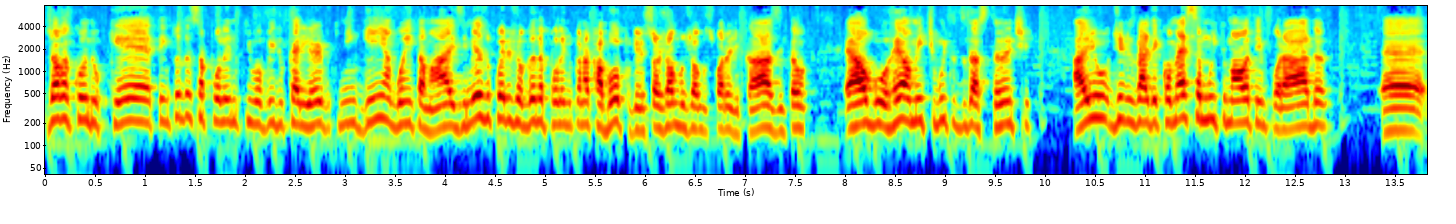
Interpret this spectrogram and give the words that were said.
joga quando quer, tem toda essa polêmica envolvendo o Kyrie Irving que ninguém aguenta mais. E mesmo com ele jogando, a polêmica não acabou, porque ele só joga os jogos fora de casa. Então, é algo realmente muito desgastante. Aí o James Harden começa muito mal a temporada. É,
